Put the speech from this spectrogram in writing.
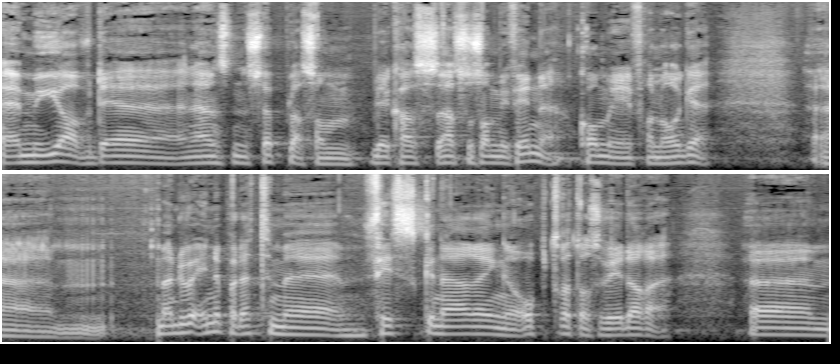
mye av det den søpla som, kastet, altså som vi finner, kommer fra Norge. Um, men du er inne på dette med fiskenæring, oppdrett osv. Um,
